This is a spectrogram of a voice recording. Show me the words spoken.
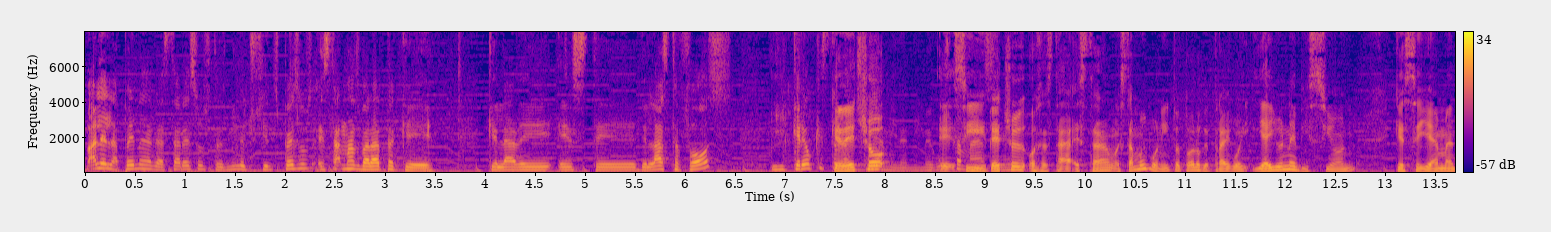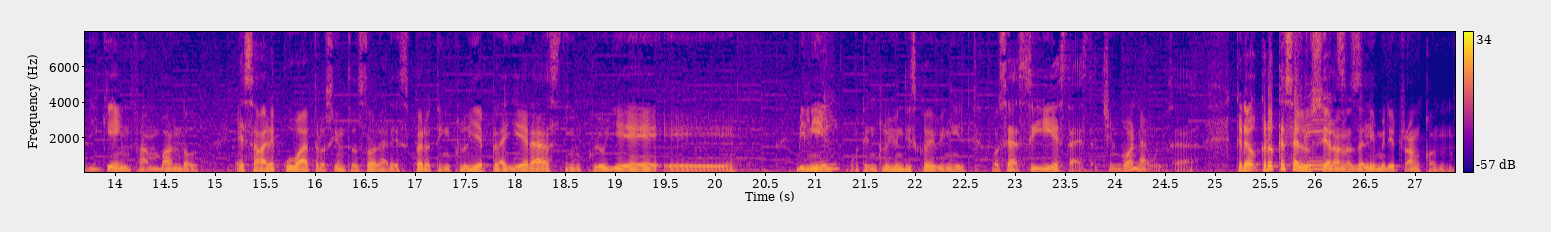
vale la pena gastar esos 3800 pesos. Está más barata que, que la de este The Last of Us y creo que está Que de hecho, chida, me Eh, gusta sí, más, de eh. hecho, o sea, está, está, está muy bonito todo lo que trae, güey. Y hay una edición que se llama The Game Fan Bundle. Esa vale 400 dólares, pero te incluye playeras, te incluye eh, vinil, o te incluye un disco de vinil. O sea, sí, está, está chingona, güey. O sea, creo, creo que se Sí, lucieron sí, los de. Limited Run con,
